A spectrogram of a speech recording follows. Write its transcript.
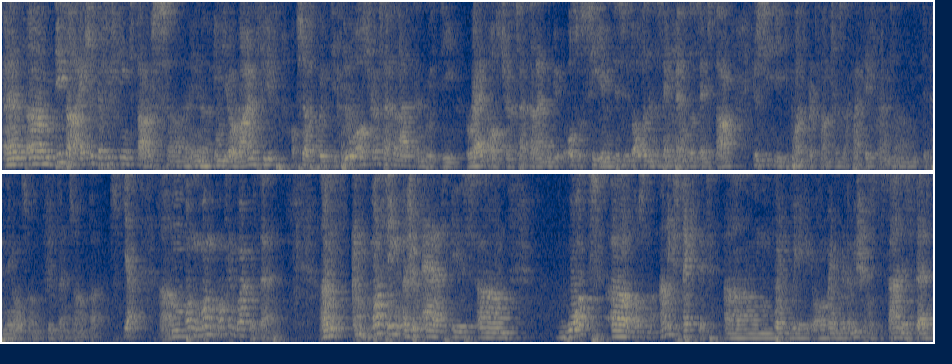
And um, these are actually the 15 stars uh, in, in, the Orion field observed with the blue Austrian satellite and with the red Austrian satellite. And you also see, I mean, this is always in the same panel, the same star. You see the, the point spread functions are quite different, um, depending also on filter and so on. But yeah, um, one, one, one can work with that. Um, one thing I should add is um, what uh, was unexpected um, when we, or when, when the mission was designed is that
